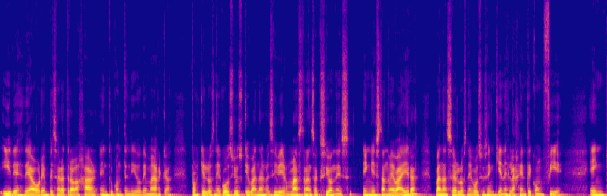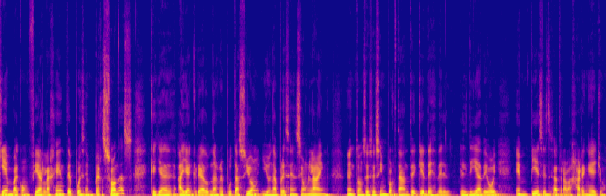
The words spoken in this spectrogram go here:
y desde ahora empezar a trabajar en tu contenido de marca, porque los negocios que van a recibir más transacciones en esta nueva era van a ser los negocios en quienes la gente confíe. ¿En quién va a confiar la gente? Pues en personas que ya hayan creado una reputación y una presencia online. Entonces es importante que desde el, el día de hoy empieces a trabajar en ello.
